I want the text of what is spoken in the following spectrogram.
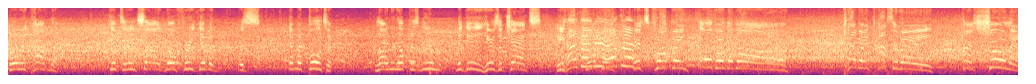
Rory Kavanagh gives it inside. No free given. Was Emmet Bolton lining up as Neil McGee. Here's a chance. He has it, he has it! It's dropping over the bar. Kevin Cassidy has surely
